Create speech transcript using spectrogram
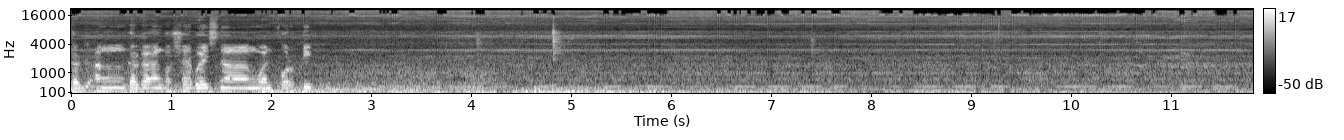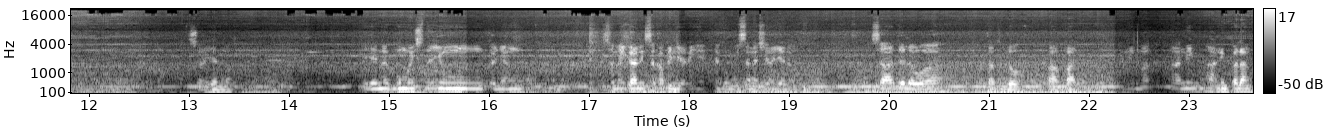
karg- ang kargaan ko siya guys ng 140 so ayan no? Ayan nag-moist na yung kanyang sa may galing sa kapilya rin nag-umpisa na siya ayan o isa, dalawa, tatlo, apat lima, anim, anim pa lang.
